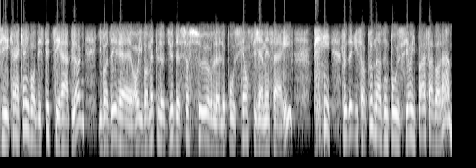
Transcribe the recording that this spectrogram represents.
tirer, quand, quand ils vont décider de tirer à plug, il va dire, euh, il va mettre le dieu de ça sur l'opposition si jamais ça arrive. Puis, je veux dire, il se retrouve dans une position hyper favorable.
